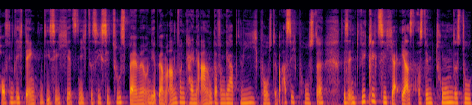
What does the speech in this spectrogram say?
hoffentlich denken die sich jetzt nicht, dass ich sie zuspamme. Und ich habe am Anfang keine Ahnung davon gehabt, wie ich poste, was ich poste. Das entwickelt sich ja erst aus dem Tun, dass du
